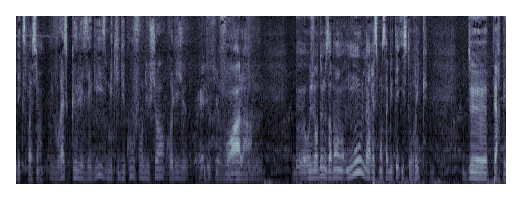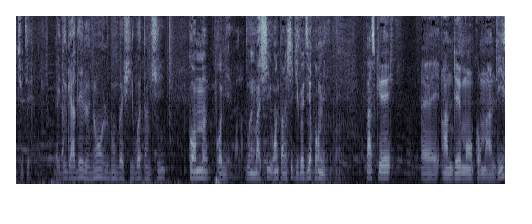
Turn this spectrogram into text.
d'expression. Il vous reste que les églises, mais qui du coup font du chant religieux. Voilà. Euh, Aujourd'hui, nous avons, nous, la responsabilité historique de perpétuité. Et de garder le nom Lubumbashi Watanshi. Comme premier, voilà. Lumbashi Wantanshi qui veut dire premier. Parce que, euh, en deux mots, comme on dit,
